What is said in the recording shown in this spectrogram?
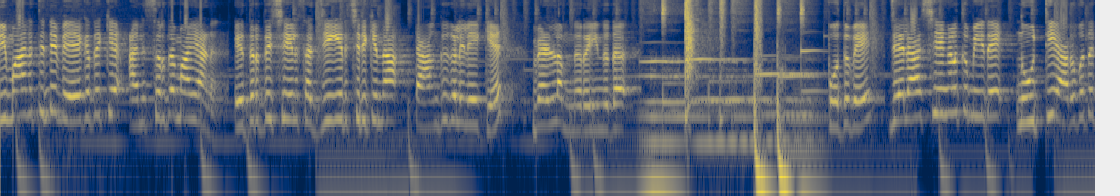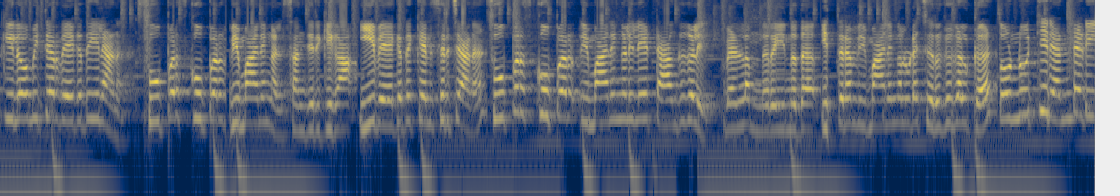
വിമാനത്തിന്റെ വേഗതയ്ക്ക് അനുസൃതമായാണ് എതിർദിശയിൽ സജ്ജീകരിച്ചിരിക്കുന്ന ടാങ്കുകളിലേക്ക് വെള്ളം നിറയുന്നത്. പൊതുവെ ജലാശയങ്ങൾക്ക് മീതെ നൂറ്റി അറുപത് കിലോമീറ്റർ വേഗതയിലാണ് സൂപ്പർ സ്കൂപ്പർ വിമാനങ്ങൾ സഞ്ചരിക്കുക. ഈ വേഗതയ്ക്കനുസരിച്ചാണ് സൂപ്പർ സ്കൂപ്പർ വിമാനങ്ങളിലെ ടാങ്കുകളിൽ വെള്ളം നിറയുന്നത്. ഇത്തരം വിമാനങ്ങളുടെ ചിറകുകൾക്ക് തൊണ്ണൂറ്റി രണ്ടടി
